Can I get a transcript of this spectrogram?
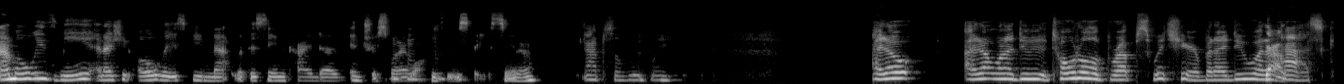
I'm always me and I should always be met with the same kind of interest when I mm-hmm. walk into the space, you know? Absolutely. I don't I don't want to do a total abrupt switch here, but I do want to ask.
